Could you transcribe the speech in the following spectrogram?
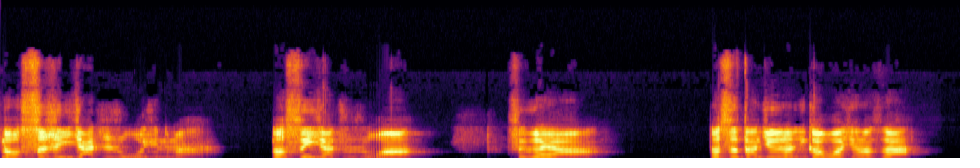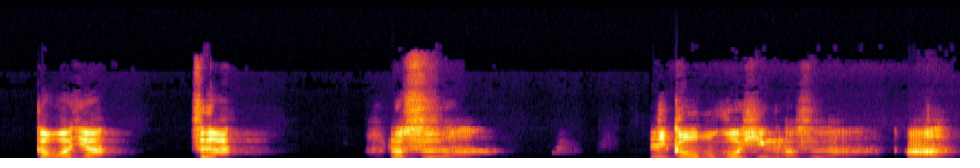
老四是一家之主，兄弟们，老四一家之主啊，四哥呀，老四当舅舅你高不高兴？老四高不高兴？四哥，老四啊，你高不高兴？老四啊啊，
